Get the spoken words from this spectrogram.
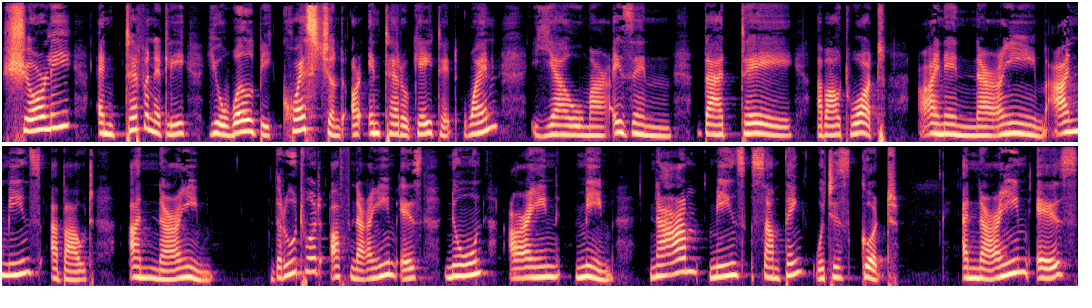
Surely and definitely you will be questioned or interrogated when Yawma izin that day about what? Anin Naim. An means about an Naim. The root word of Naim is Noon Ain Mim. Naam means something which is good. And Naim is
